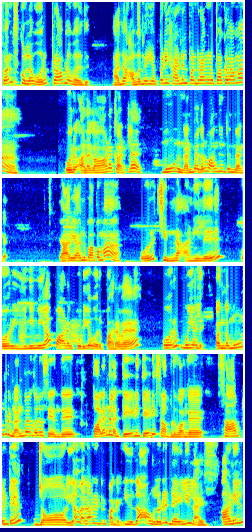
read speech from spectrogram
ஃப்ரெண்ட்ஸ்குள்ளே ஒரு ப்ராப்ளம் வருது. அதை அவங்க எப்படி ஹேண்டில் பண்ணுறாங்கன்னு பார்க்கலாமா? ஒரு அழகான காட்டில் மூணு நண்பர்கள் வாழ்ந்துட்டு இருந்தாங்க. யார் யாருன்னு பார்ப்போமா? ஒரு சின்ன அணில் ஒரு இனிமையாக பாடக்கூடிய ஒரு பறவை ஒரு முயல். அந்த மூன்று நண்பர்களும் சேர்ந்து பழங்களை தேடி தேடி சாப்பிடுவாங்க. சாப்பிட்டுட்டு ஜாலியாக விளையாடிட்டு இருப்பாங்க. இதுதான் அவங்களோட டெய்லி லைஃப் அணில்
